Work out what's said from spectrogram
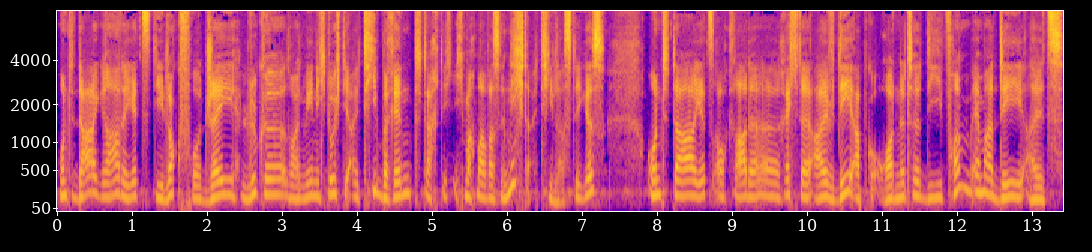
und da gerade jetzt die Log4j-Lücke so ein wenig durch die IT brennt, dachte ich, ich mache mal was nicht IT-lastiges. Und da jetzt auch gerade äh, rechte AfD-Abgeordnete, die vom MAD als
